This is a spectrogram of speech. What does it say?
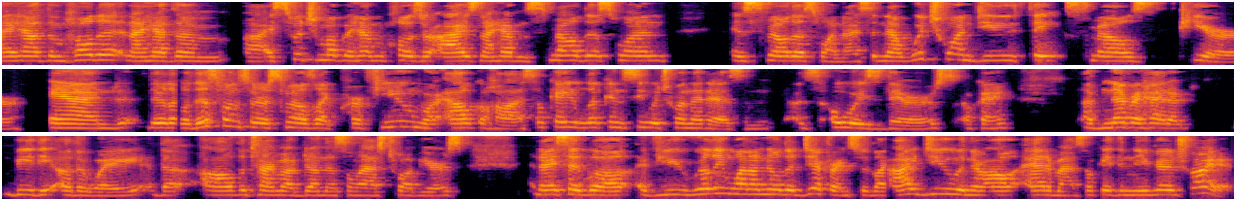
I have them hold it and I have them, uh, I switch them up and have them close their eyes and I have them smell this one and smell this one. I said, now which one do you think smells pure? And they're like, well, this one sort of smells like perfume or alcohol. I said, okay, look and see which one that is. And it's always theirs, okay? I've never had it be the other way the, all the time I've done this in the last 12 years. And I said, well, if you really want to know the difference, they're like, I do. And they're all adamant. Okay, then you're going to try it.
